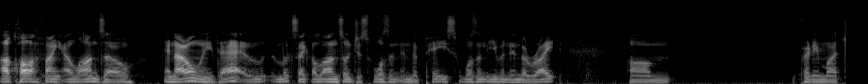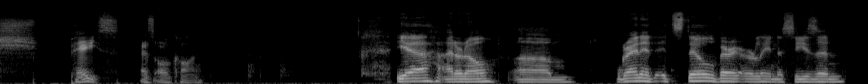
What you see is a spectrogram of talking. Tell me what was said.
out qualifying Alonso and not only that, it looks like Alonso just wasn't in the pace, wasn't even in the right, um, pretty much pace as Ocon. Yeah, I don't know. Um, granted, it's still very early in the season,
